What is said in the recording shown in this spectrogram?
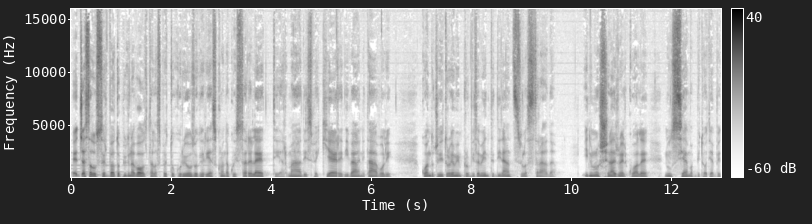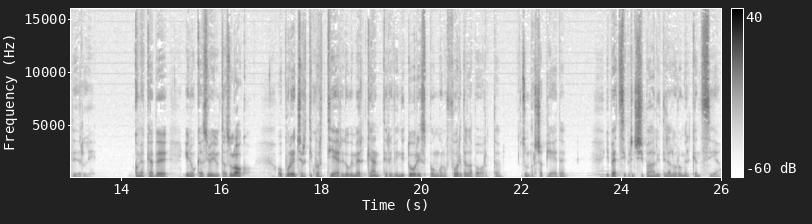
È già stato osservato più di una volta l'aspetto curioso che riescono ad acquistare letti, armadi, specchiere, divani, tavoli, quando ci ritroviamo improvvisamente dinanzi sulla strada, in uno scenario nel quale non siamo abituati a vederli, come accade in occasione di un trasloco, oppure in certi quartieri dove mercanti e rivenditori espongono fuori dalla porta, sul marciapiede, i pezzi principali della loro mercanzia.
